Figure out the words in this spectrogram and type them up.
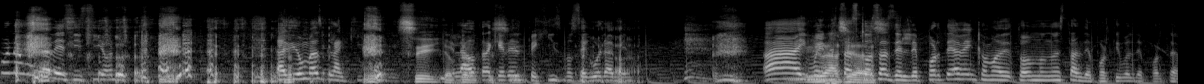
Una buena decisión. la vio más blanquita. Sí, yo que la creo otra que que era sí. espejismo, seguramente. Ay, bueno, estas Gracias. cosas del deporte, ya ven como de todo mundo no es tan deportivo el deporte.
